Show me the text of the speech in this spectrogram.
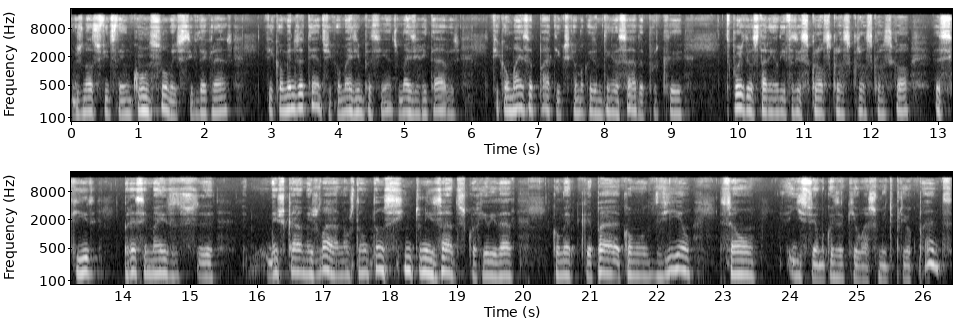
os nossos filhos têm um consumo excessivo de ecrãs, ficam menos atentos, ficam mais impacientes, mais irritáveis, ficam mais apáticos, que é uma coisa muito engraçada, porque depois de eles estarem ali a fazer scroll, scroll, scroll, scroll, scroll, a seguir parecem mais meios cá, meios lá, não estão tão sintonizados com a realidade como é que como deviam. São isso é uma coisa que eu acho muito preocupante.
